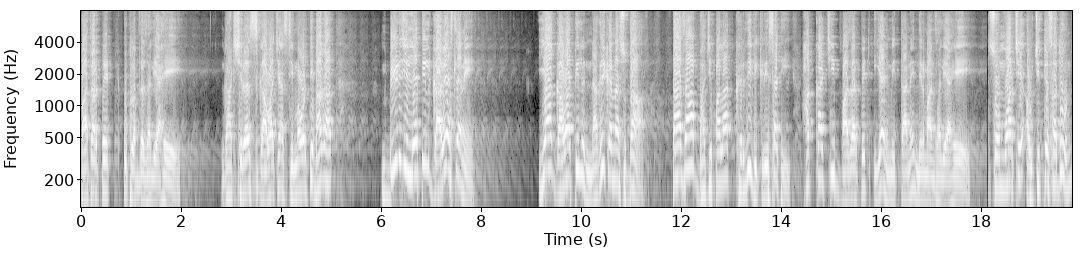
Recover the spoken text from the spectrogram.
बाजारपेठ उपलब्ध झाली आहे. घाटशिरस गावाच्या सीमावर्ती भागात बीड जिल्ह्यातील गावे असल्याने या गावातील नागरिकांना सुद्धा ताजा भाजीपाला खरेदी विक्रीसाठी हक्काची बाजारपेठ या निमित्ताने निर्माण झाली आहे. सोमवारचे औचित्य साधून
